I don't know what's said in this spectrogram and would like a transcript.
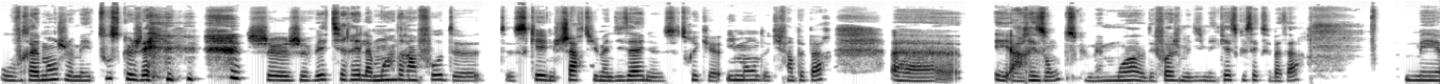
où vraiment je mets tout ce que j'ai je, je, vais tirer la moindre info de, de ce qu'est une charte human design ce truc immonde qui fait un peu peur et à raison, parce que même moi, des fois, je me dis, mais qu'est-ce que c'est que ce bazar mais,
